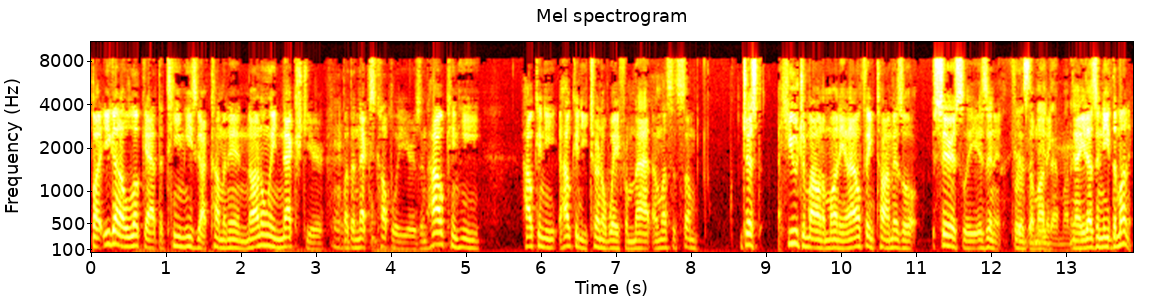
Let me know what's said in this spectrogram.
But you got to look at the team he's got coming in, not only next year, Mm-hmm. but the next couple of years. And how can he, how can he, how can you turn away from that unless it's some just a huge amount of money? And I don't think Tom Izzo seriously is in it for the money. need that money. No, he doesn't need the money.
